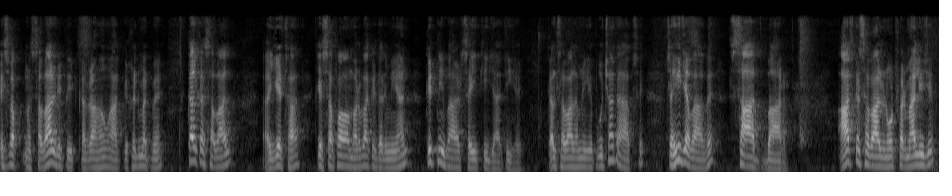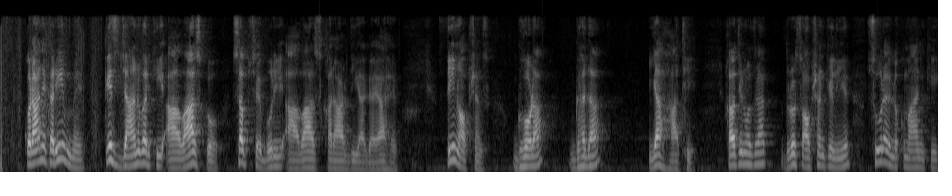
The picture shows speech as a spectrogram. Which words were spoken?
इस वक्त मैं सवाल रिपीट कर रहा हूँ आपकी खिदमत में। कल का सवाल ये था कि सफ़ा और मरबा के दरमियान कितनी बार सही की जाती है। कल सवाल हमने ये पूछा था आपसे, सही जवाब है सात बार। आज का सवाल नोट फरमा लीजिए। कुरान करीम में किस जानवर की आवाज़ को सबसे बुरी आवाज़ करार दिया गया है? तीन ऑप्शंस घोड़ा, गधा या हाथी। खातिन हजरात दुरुस्त ऑप्शन के लिए सूर्य लुकमान की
